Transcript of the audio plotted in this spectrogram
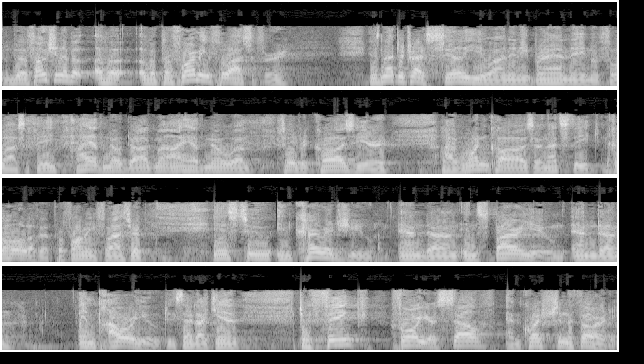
The function of a, of a, of a performing philosopher is not to try to sell you on any brand name of philosophy. I have no dogma. I have no um, favorite cause here. I have one cause, and that's the goal of a performing philosopher, is to encourage you and um, inspire you and um, empower you to the extent I can to think for yourself and question authority.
